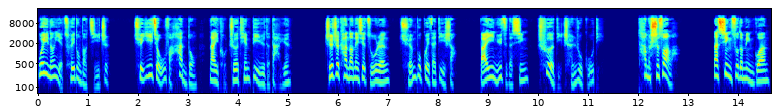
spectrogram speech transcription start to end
威能也催动到极致，却依旧无法撼动那一口遮天蔽日的大渊。直至看到那些族人全部跪在地上，白衣女子的心彻底沉入谷底。他们失算了。那姓苏的命官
